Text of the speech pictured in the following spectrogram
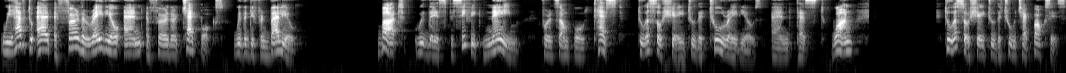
we have to add a further radio and a further checkbox with a different value. But with a specific name, for example, test to associate to the two radios and test 1 to associate to the two checkboxes.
